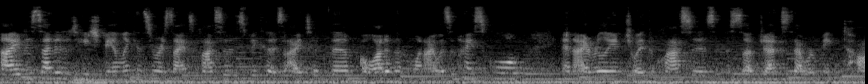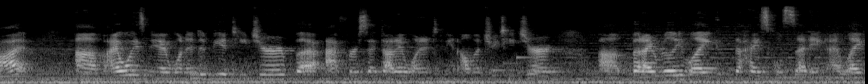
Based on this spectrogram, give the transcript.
I decided to teach family consumer science classes because I took them, a lot of them when I was in high school, and I really enjoyed the classes and the subjects that were being taught. Um, I always knew I wanted to be a teacher, but at first I thought I wanted to be an elementary teacher. Um, but I really like the high school setting. I like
